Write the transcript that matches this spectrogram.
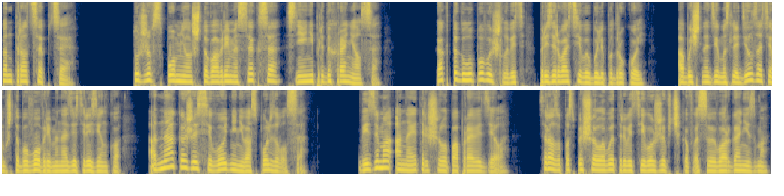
контрацепция». Тут же вспомнил, что во время секса с ней не предохранялся. Как-то глупо вышло, ведь презервативы были под рукой. Обычно Дима следил за тем, чтобы вовремя надеть резинку, однако же сегодня не воспользовался. Видимо, она это решила поправить дело. Сразу поспешила вытравить его живчиков из своего организма.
